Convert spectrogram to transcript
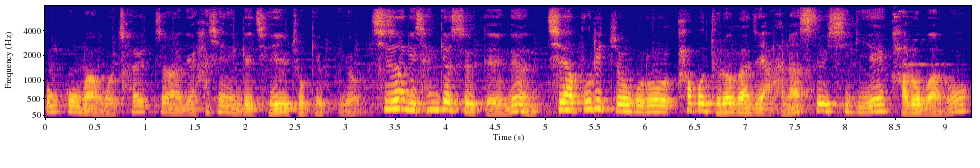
꼼꼼하고 철저하게 하시는 게 제일 좋겠고요. 치석이 생겼을 때는 치아 뿌리 쪽으로 파고 들어가지 않았을 시기에 바로바로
